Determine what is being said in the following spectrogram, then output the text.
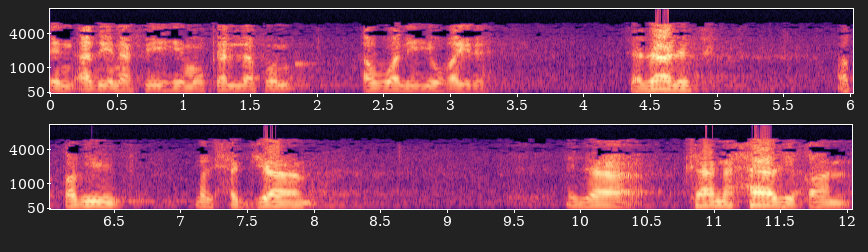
إن أذن فيه مكلف أو ولي غيره. كذلك الطبيب والحجام إذا كان حاذقا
